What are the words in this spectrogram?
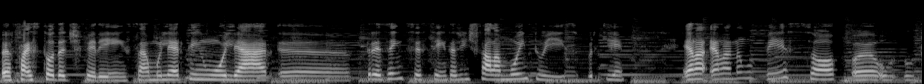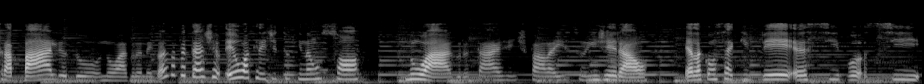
eh, faz toda a diferença. A mulher tem um olhar uh, 360, a gente fala muito isso, porque ela, ela não vê só uh, o, o, trabalho do, no agronegócio. Na verdade, eu acredito que não só no agro, tá? A gente fala isso em geral. Ela consegue ver uh, se, se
